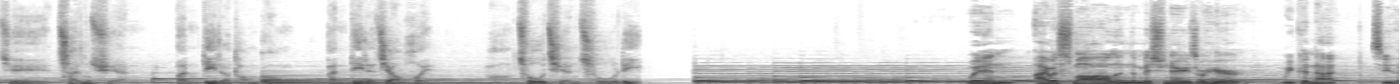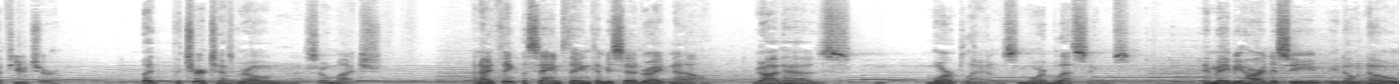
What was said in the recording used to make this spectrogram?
去成全本地的童工、本地的教会，好出钱出力。 When I was small and the missionaries were here, we could not see the future. But the church has grown so much. And I think the same thing can be said right now. God has m- more plans, more blessings. It may be hard to see, we don't know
